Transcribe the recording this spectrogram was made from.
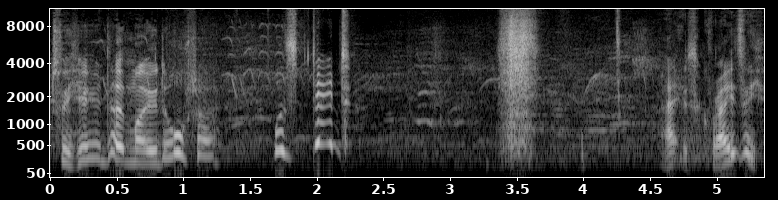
to hear that my daughter was dead. That is crazy.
